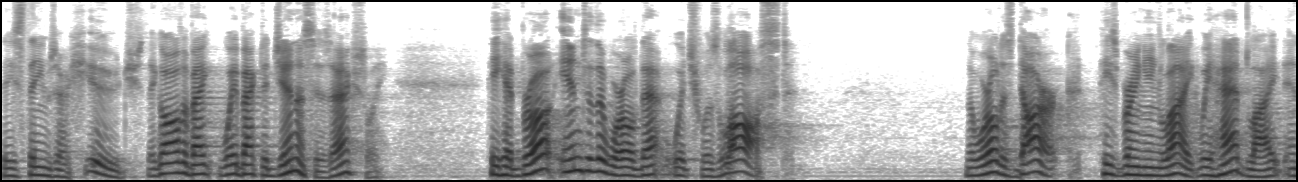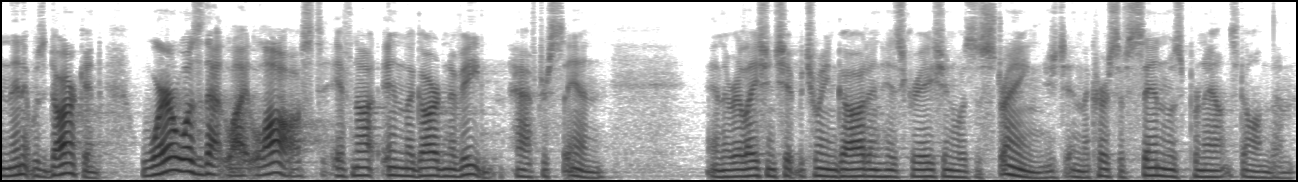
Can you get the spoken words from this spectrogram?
These themes are huge. They go all the back, way back to Genesis, actually. He had brought into the world that which was lost. The world is dark. He's bringing light. We had light, and then it was darkened. Where was that light lost if not in the Garden of Eden after sin? And the relationship between God and His creation was estranged, and the curse of sin was pronounced on them.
